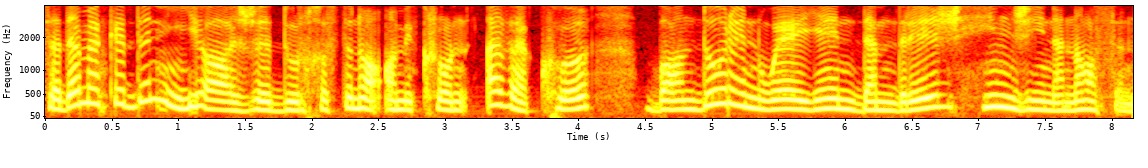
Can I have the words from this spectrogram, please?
سەدەمەکەدن یاژە دوورخستنا ئۆمیکرۆن ئەوە کو باندۆرن وێ یەن دەمدرێژ هینجی نەناسن.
